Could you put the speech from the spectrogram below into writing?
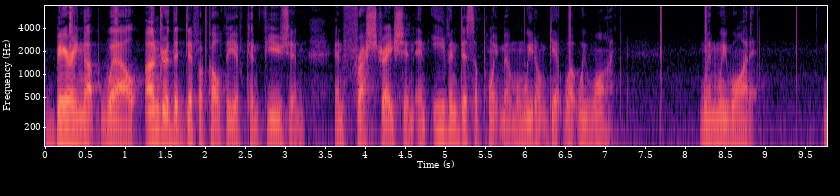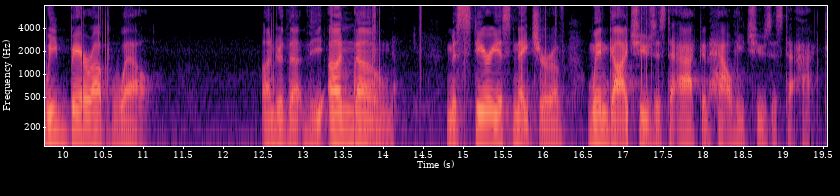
bearing up well under the difficulty of confusion and frustration and even disappointment when we don't get what we want, when we want it. We bear up well under the, the unknown, mysterious nature of when God chooses to act and how he chooses to act.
